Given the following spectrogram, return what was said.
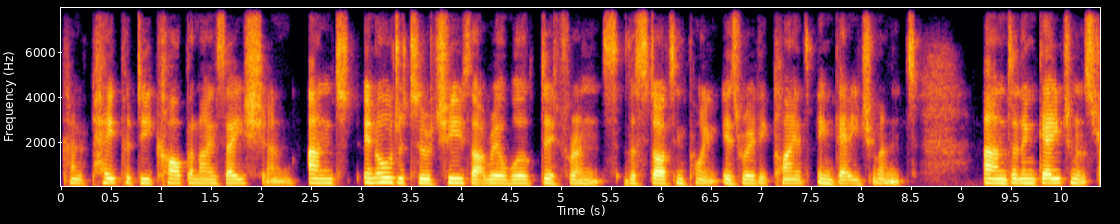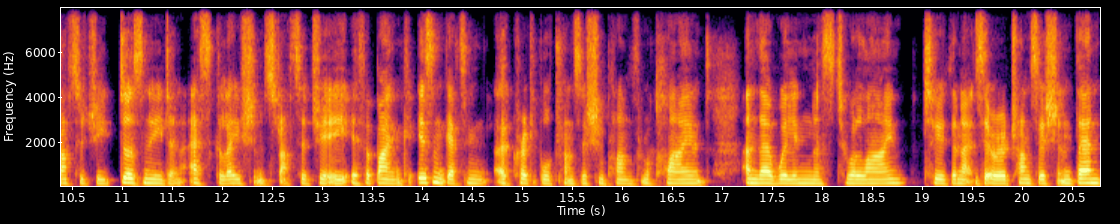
kind of paper decarbonisation. And in order to achieve that real world difference, the starting point is really client engagement. And an engagement strategy does need an escalation strategy if a bank isn't getting a credible transition plan from a client and their willingness to align to the net zero transition, then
